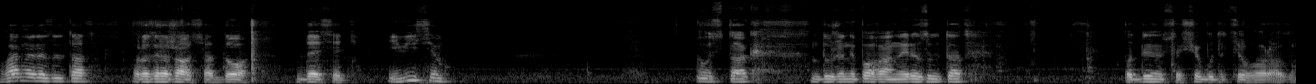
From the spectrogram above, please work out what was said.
гарний результат. Розряджався до 10,8. Ось так. Дуже непоганий результат. Подивимося, що буде цього разу.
